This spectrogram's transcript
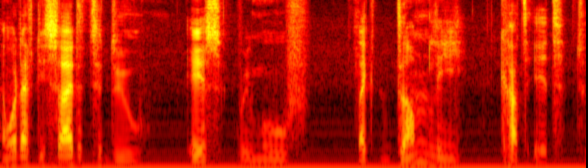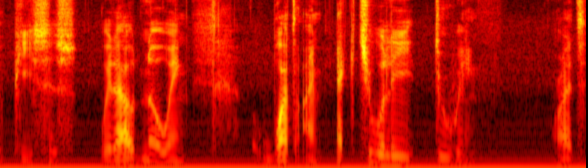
And what I've decided to do is remove like dumbly cut it to pieces without knowing what I'm actually doing right?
